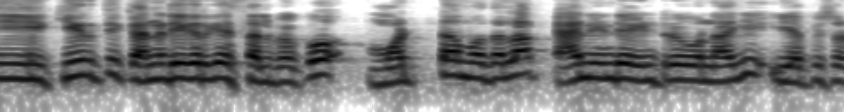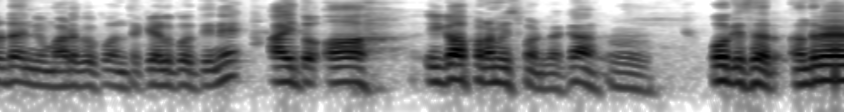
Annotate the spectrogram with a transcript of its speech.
ಈ ಕೀರ್ತಿ ಕನ್ನಡಿಗರಿಗೆ ಸಲ್ಲಬೇಕು ಮೊಟ್ಟ ಮೊದಲ ಪ್ಯಾನ್ ಇಂಡಿಯಾ ಇಂಟರ್ವ್ಯೂನಾಗಿ ಈ ಎಪಿಸೋಡ್ ನೀವು ಮಾಡಬೇಕು ಅಂತ ಕೇಳ್ಕೊತೀನಿ. ಆಯ್ತು ಆ, ಈಗ ಪ್ರಾಮಿಸ್ ಮಾಡ್ಬೇಕಾ? ಓಕೆ ಸರ್ ಅಂದ್ರೆ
